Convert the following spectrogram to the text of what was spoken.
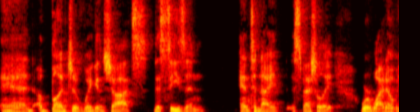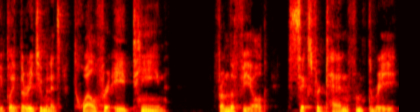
And a bunch of Wiggins shots this season and tonight, especially, were wide open. He played 32 minutes, 12 for 18 from the field, six for 10 from three.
